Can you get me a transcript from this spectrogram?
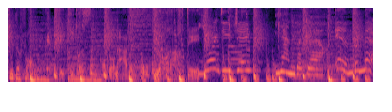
to the funk, des titres incontournables aux pures raretés. Your DJ Yann Butler in the mix.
